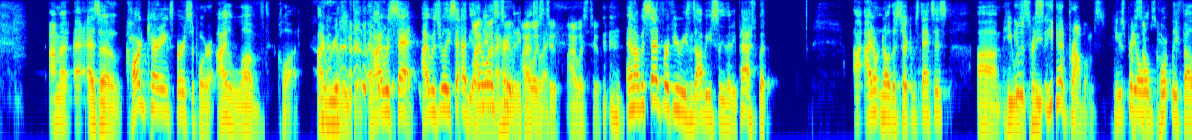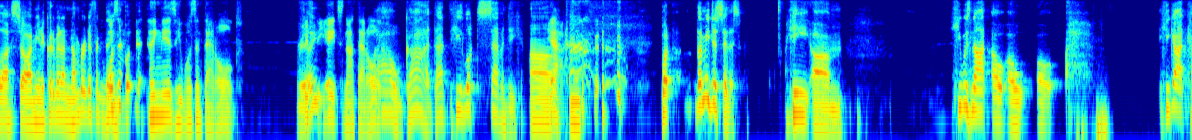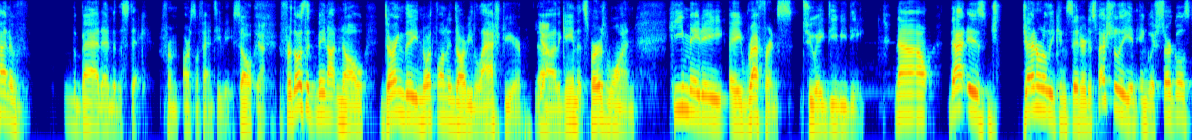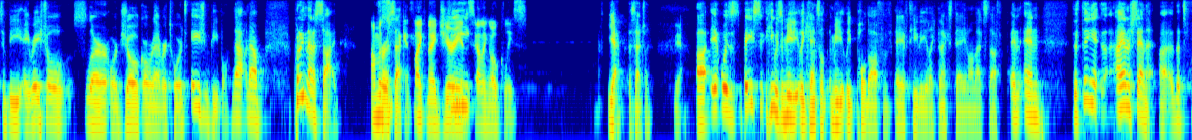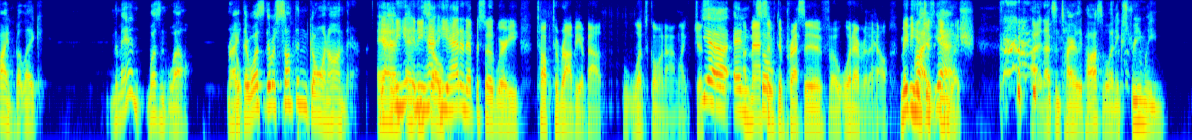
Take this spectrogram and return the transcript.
I'm a as a card carrying Spurs supporter, I loved Claude. I really did. And I was sad. I was really sad the other I day was when I heard too. that he I was away. too. I was too. And I was sad for a few reasons, obviously, that he passed, but I, I don't know the circumstances. Um, he, He was, was pretty he had problems. he was pretty old, portly fella. So I mean it could have been a number of different things, Wasn't but the thing is he wasn't that old. Really? 58's not that old. Oh God, that he looked 70. Um, yeah. but let me just say this. He um he was not oh oh oh he got kind of the bad end of the stick from Arsenal fan TV. So Yeah. for those that may not know, during the North London Derby last year, Yeah. uh, the game that Spurs won, he made a a reference to a DVD. Now that is generally considered, especially in English circles, to be a racial slur or joke or whatever towards Asian people. Now, now, putting that aside, I'm for a second. It's like Nigerians He- selling Oakleys. yeah, essentially, Yeah. uh, it was basic. He was immediately canceled, immediately pulled off of AFTV like the next day and all that stuff. And and the thing, is- I understand that uh, that's fine, but like, the man wasn't well, right? Nope. There was there was something going on there. yeah, and he and, he so- had he had an episode where he talked to Robbie about what's going on, like just yeah, and a massive so- depressive, uh, whatever the hell. Maybe he's Right, just yeah. English. uh, that's entirely possible and extremely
